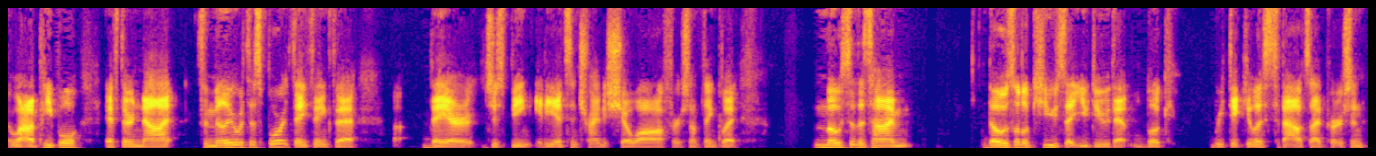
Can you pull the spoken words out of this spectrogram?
A lot of people, if they're not familiar with the sport, they think that uh, they are just being idiots and trying to show off or something. But most of the time, those little cues that you do that look ridiculous to the outside person,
